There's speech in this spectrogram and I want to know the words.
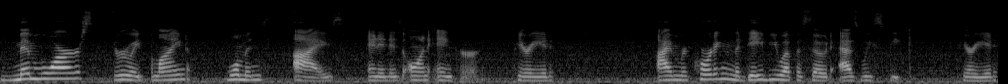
Memoirs Through a Blind Woman's Eyes, and it is on Anchor. Period. I'm recording the debut episode as we speak. Period.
